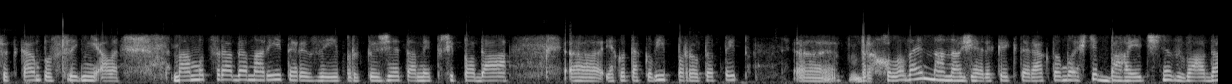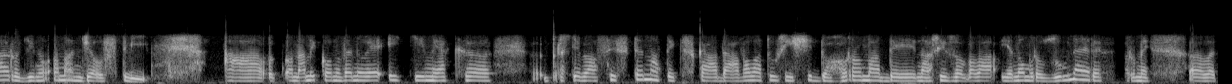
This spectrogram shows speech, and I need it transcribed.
setkám poslední, ale mám moc ráda Marii Terezi, protože ta mi připadá uh, jako takový prototyp uh, vrcholové manažerky, která k tomu ještě báječně zvládá rodinu a manželství a ona mi konvenuje i tím, jak eh, prostě byla systematická, dávala tu říši dohromady, nařizovala jenom rozumné reformy, eh, let,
